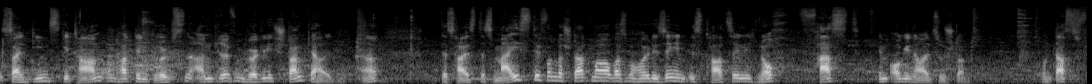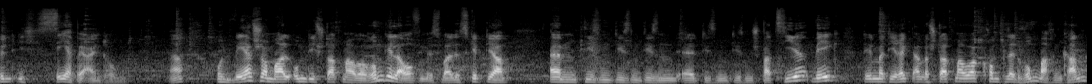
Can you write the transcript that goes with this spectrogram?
seinen Dienst getan und hat den gröbsten Angriffen wirklich standgehalten. Ja? Das heißt, das meiste von der Stadtmauer, was wir heute sehen, ist tatsächlich noch fast im Originalzustand. Und das finde ich sehr beeindruckend. Ja? Und wer schon mal um die Stadtmauer rumgelaufen ist, weil es gibt ja ähm, diesen, diesen, diesen, äh, diesen, diesen Spazierweg, den man direkt an der Stadtmauer komplett rummachen kann,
